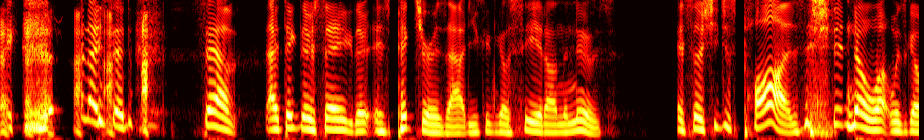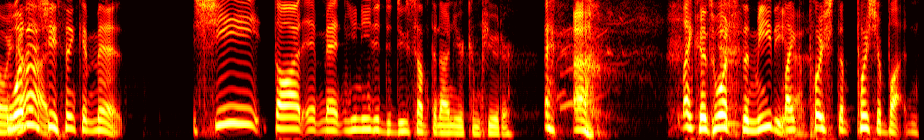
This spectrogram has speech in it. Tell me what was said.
like- and I said, Sam, I think they're saying his picture is out. You can go see it on the news. And so she just paused. She didn't know what was going What on. What did she think it meant? She thought it meant you needed to do something on your computer. like Because what's the media? like push the push a button.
